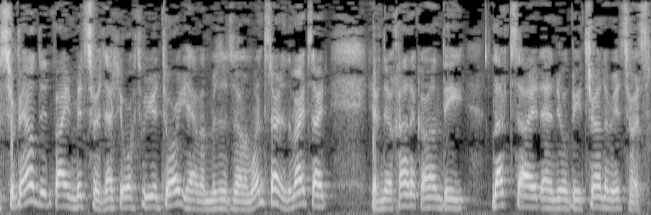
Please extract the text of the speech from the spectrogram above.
surrounded by mitzvahs. As you walk through your door, you have a mezuzah on one side and the right side, you have Ner on the left side, and you'll be surrounded by mitzvahs.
